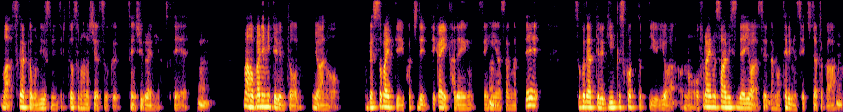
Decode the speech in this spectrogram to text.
まあ、少なくともニュース見てると、その話がすごく先週ぐらいに熱くて、うん。まあ、他に見てみると、要はあの、ベストバイっていうこっちででかい家電製品屋さんがあって、そこでやってるギークスコットっていう、要はあのオフラインのサービスで、要はせあのテレビの設置だとか、うん。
